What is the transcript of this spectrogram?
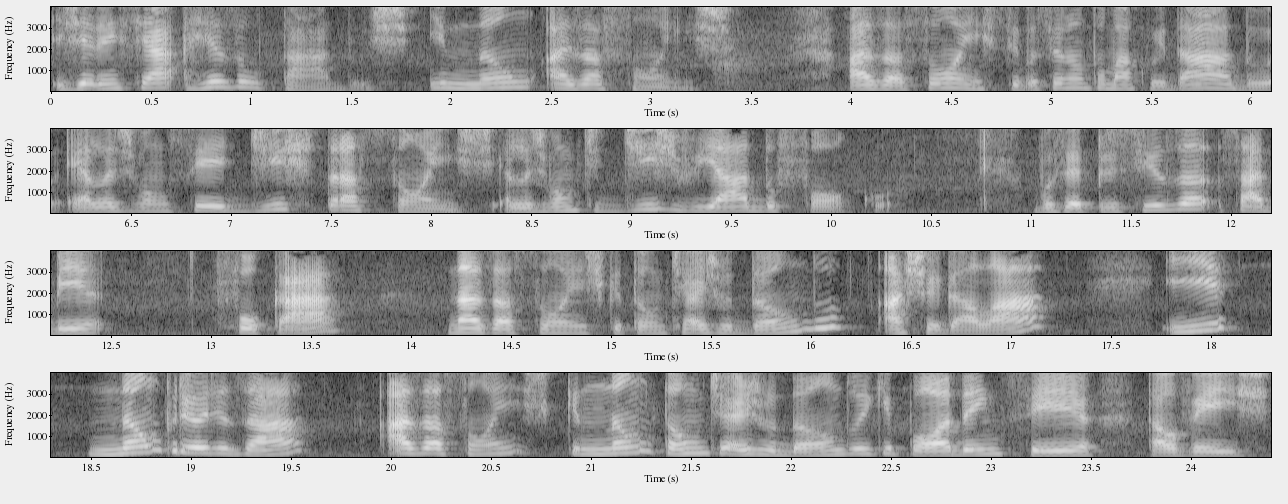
gerenciar resultados e não as ações. As ações, se você não tomar cuidado, elas vão ser distrações, elas vão te desviar do foco. Você precisa saber focar nas ações que estão te ajudando a chegar lá e não priorizar as ações que não estão te ajudando e que podem ser, talvez,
